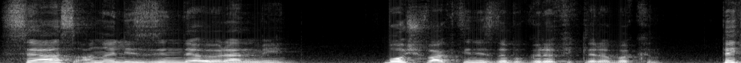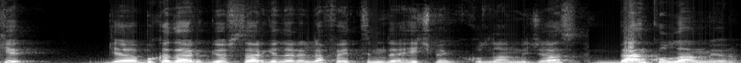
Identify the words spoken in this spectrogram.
seans analizinde öğrenmeyin. Boş vaktinizde bu grafiklere bakın. Peki ya bu kadar göstergelere laf ettim de hiç mi kullanmayacağız? Ben kullanmıyorum.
